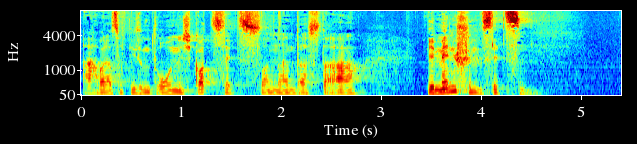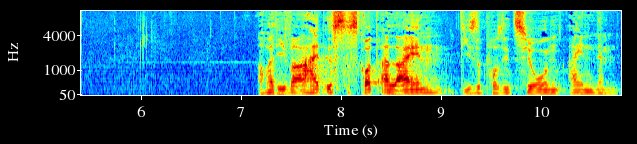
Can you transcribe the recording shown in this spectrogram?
Aber dass auf diesem Thron nicht Gott sitzt, sondern dass da wir Menschen sitzen. Aber die Wahrheit ist, dass Gott allein diese Position einnimmt.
